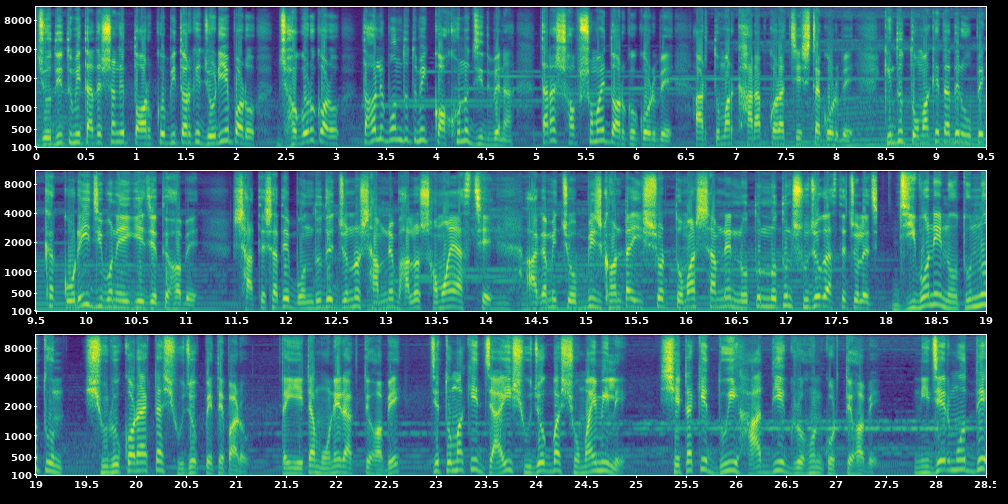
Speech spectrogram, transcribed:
যদি তুমি তাদের সঙ্গে তর্ক বিতর্কে জড়িয়ে পড়ো, ঝগড় করো, তাহলে বন্ধু তুমি কখনো জিতবে না। তারা সবসময় তর্ক করবে আর তোমার খারাপ করার চেষ্টা করবে। কিন্তু তোমাকে তাদের উপেক্ষা করেই জীবনে এগিয়ে যেতে হবে। সাথে সাথে বন্ধুদের জন্য সামনে ভালো সময় আসছে। আগামী চব্বিশ ঘণ্টা ঈশ্বর তোমার সামনে নতুন নতুন সুযোগ আসতে চলেছে। জীবনে নতুন নতুন শুরু করা একটা সুযোগ পেতে পারো। তাই এটা মনে রাখতে হবে যে তোমাকে যাই সুযোগ বা সময় মিলে, সেটাকে দুই হাত দিয়ে গ্রহণ করতে হবে। নিজের মধ্যে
